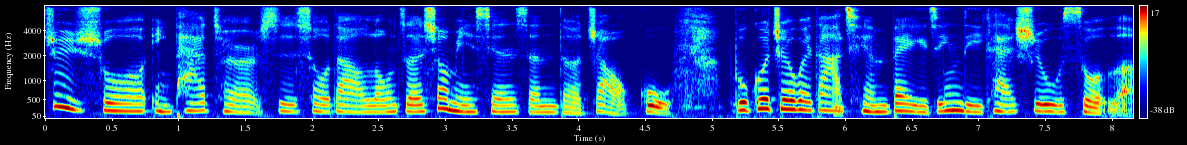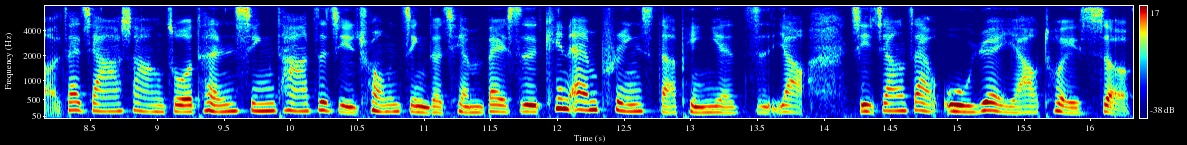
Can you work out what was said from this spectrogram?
据说 Impactor 是受到龙泽秀明先生的照顾，不过这位大前辈已经离开事务所了。再加上佐藤新他自己憧憬的前辈是 King and Prince 的平野紫耀，即将在五月也要退社。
